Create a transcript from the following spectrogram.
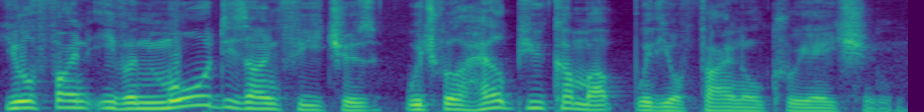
you'll find even more design features which will help you come up with your final creation.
